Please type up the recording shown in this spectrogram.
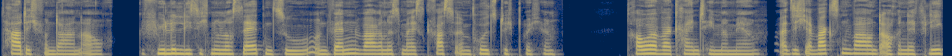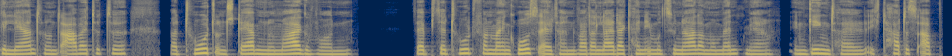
Tat ich von da an auch. Gefühle ließ ich nur noch selten zu, und wenn, waren es meist krasse Impulsdurchbrüche. Trauer war kein Thema mehr. Als ich erwachsen war und auch in der Pflege lernte und arbeitete, war Tod und Sterben normal geworden. Selbst der Tod von meinen Großeltern war dann leider kein emotionaler Moment mehr. Im Gegenteil, ich tat es ab,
